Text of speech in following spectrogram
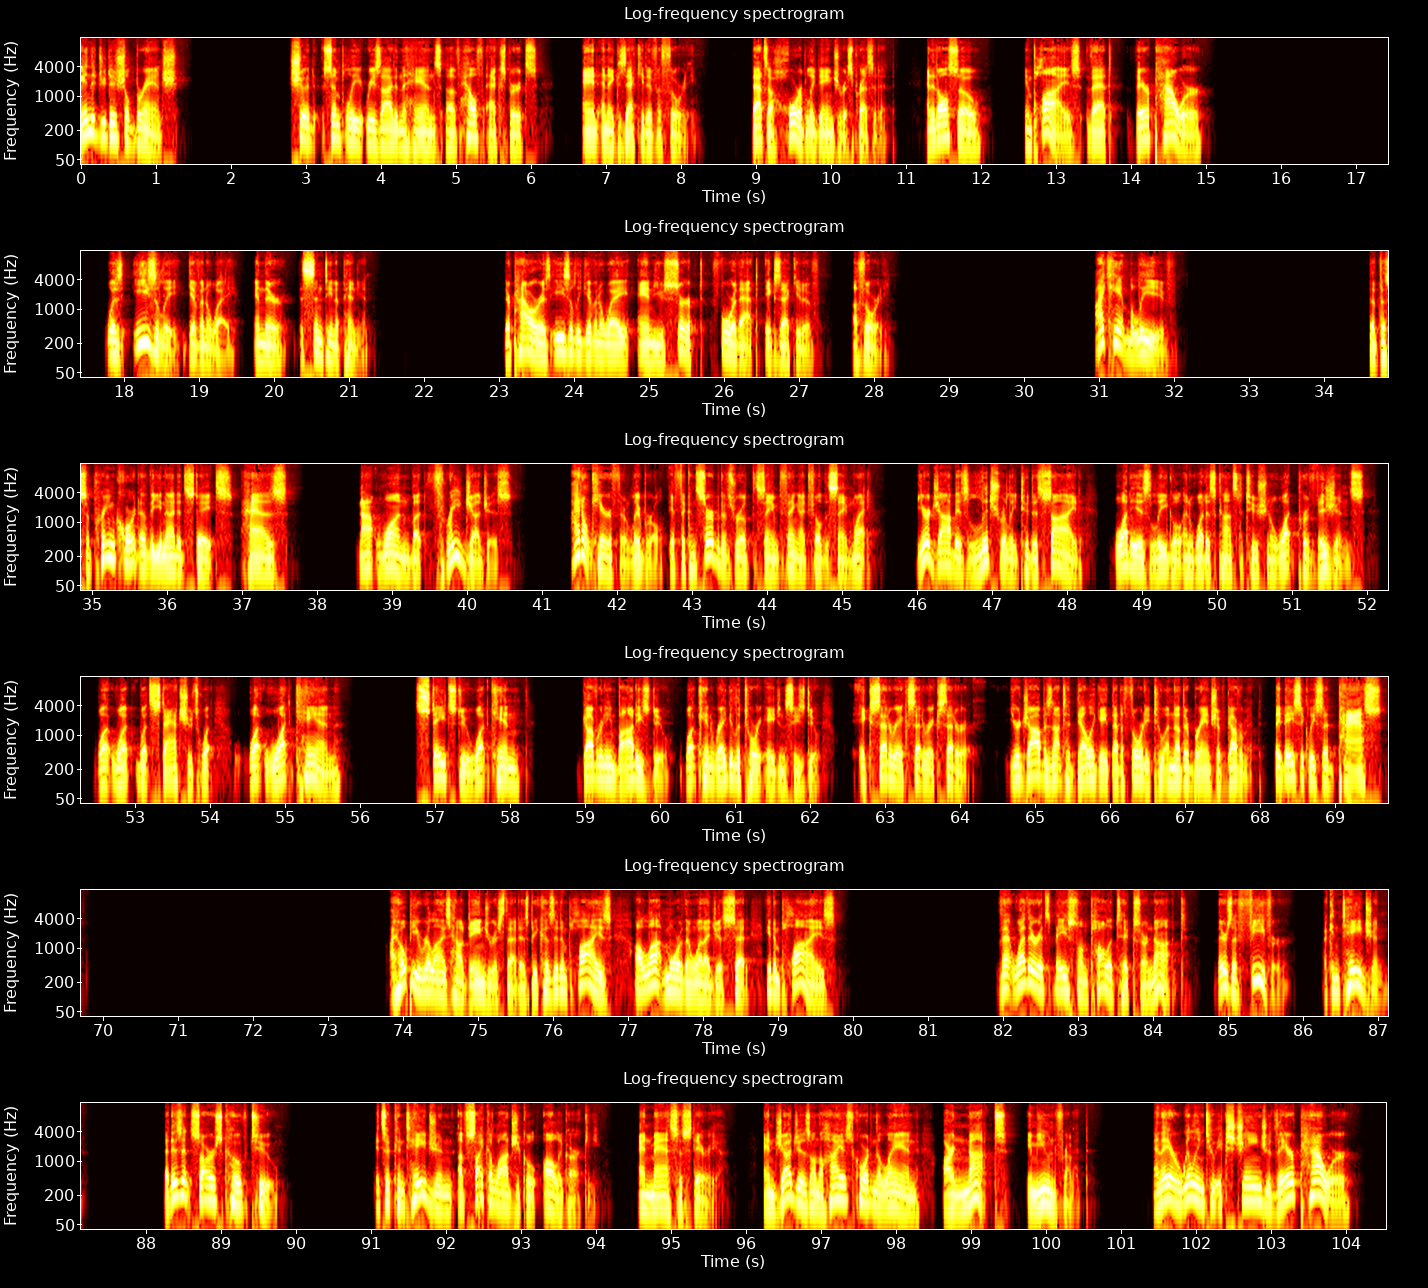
in the judicial branch should simply reside in the hands of health experts and an executive authority. That's a horribly dangerous precedent. And it also implies that their power was easily given away in their dissenting opinion. Their power is easily given away and usurped for that executive authority. I can't believe that the Supreme Court of the United States has not one, but three judges I don't care if they're liberal. If the conservatives wrote the same thing, I'd feel the same way. Your job is literally to decide what is legal and what is constitutional, what provisions, what what what statutes, what what what can states do, what can governing bodies do, what can regulatory agencies do, et cetera, et cetera, et cetera. Your job is not to delegate that authority to another branch of government. They basically said pass I hope you realize how dangerous that is because it implies a lot more than what I just said. It implies that whether it's based on politics or not, there's a fever, a contagion that isn't SARS CoV 2. It's a contagion of psychological oligarchy and mass hysteria. And judges on the highest court in the land are not immune from it and they are willing to exchange their power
